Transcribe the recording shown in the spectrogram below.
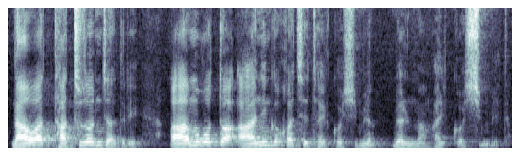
나와 다투던 자들이 아무것도 아닌 것 같이 될 것이며 멸망할 것입니다.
